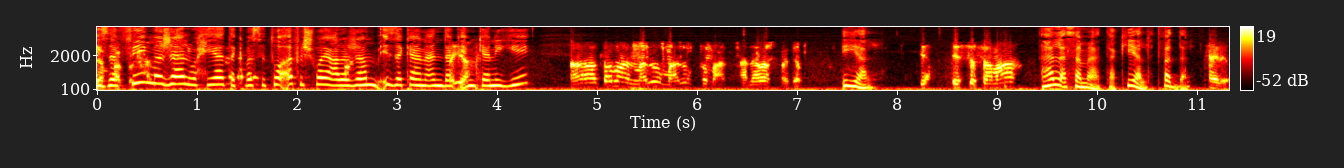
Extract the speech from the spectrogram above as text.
إذا في مجال وحياتك بس توقف شوي على جنب إذا كان عندك أيوة. إمكانية؟ آه طبعا معلوم معلوم طبعا. أنا واقفة جنب. يلا. لسه سامعة؟ هلا سمعتك. يلا تفضل. حلو.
